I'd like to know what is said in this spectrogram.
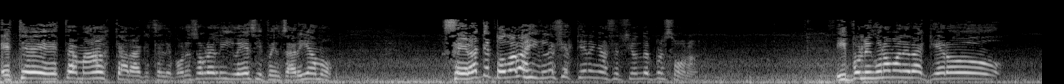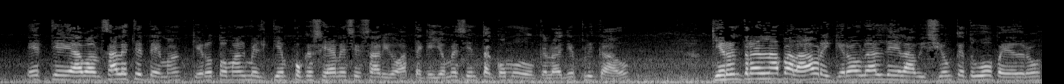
este, esta máscara que se le pone sobre la iglesia y pensaríamos, ¿será que todas las iglesias tienen acepción de personas? Y por ninguna manera quiero este, avanzar este tema, quiero tomarme el tiempo que sea necesario hasta que yo me sienta cómodo que lo haya explicado quiero entrar en la palabra y quiero hablar de la visión que tuvo Pedro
